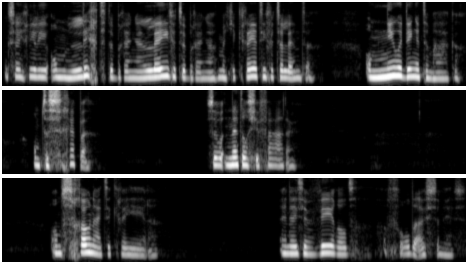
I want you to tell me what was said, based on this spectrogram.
Ik zeg jullie om licht te brengen, leven te brengen met je creatieve talenten. Om nieuwe dingen te maken, om te scheppen. Zo, net als je vader. Om schoonheid te creëren. In deze wereld vol duisternis.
